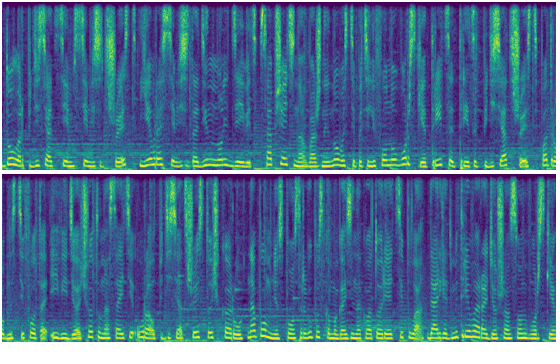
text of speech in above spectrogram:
Доллар 57.76, евро 71.09. Сообщайте нам важные новости по телефону Ворске 30 30 56. Подробности фото и видеоотчеты на сайте урал56.ру. Напомню, спонсор выпуска магазин «Акватория тепла». Дарья Дмитриева, радио «Шансон Ворске».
